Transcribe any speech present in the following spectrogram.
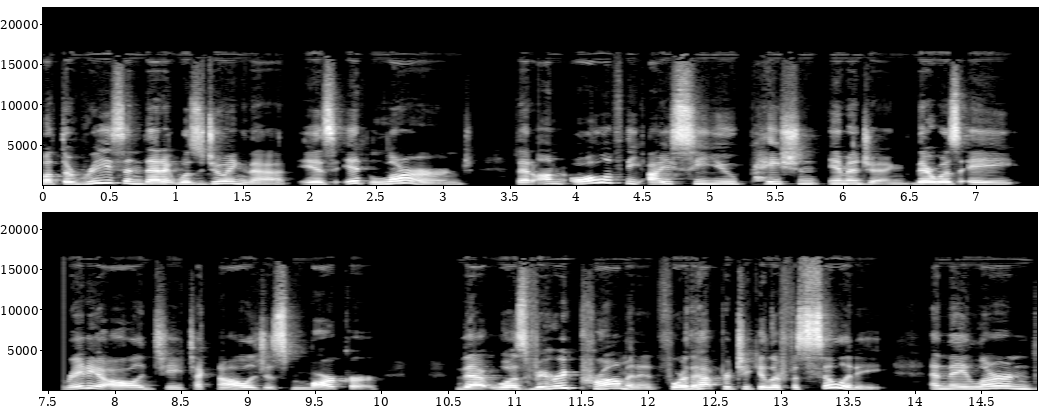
But the reason that it was doing that is it learned that on all of the ICU patient imaging, there was a radiology technologist marker that was very prominent for that particular facility. And they learned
